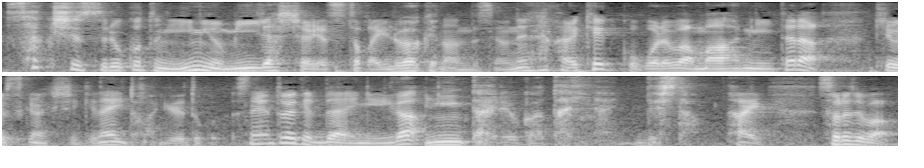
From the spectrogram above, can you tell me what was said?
搾取することに意味を見出しちゃうやつとかいるわけなんですよね。だから結構これは周りにいたら気をつけなくちゃいけないというところですね。というわけで第2位が忍耐力が足りないでした。はい。それでは、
